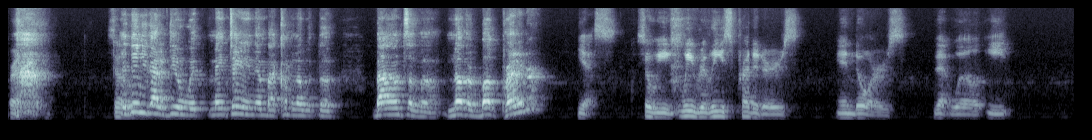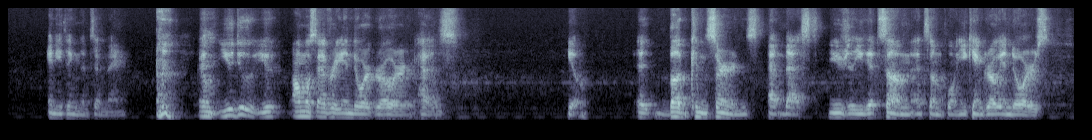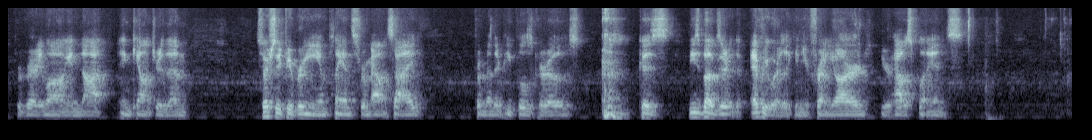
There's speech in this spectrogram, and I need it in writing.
right. So And then you got to deal with maintaining them by coming up with the balance of another bug predator. Yes. So we we release predators indoors that will eat anything that's in there. and you do you almost every indoor grower has you know uh, bug concerns at best. Usually you get some at some point. You can't grow indoors for very long and not encounter them. Especially if you're bringing in plants from outside from other people's grows because these bugs are everywhere, like in your front yard, your house plants.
